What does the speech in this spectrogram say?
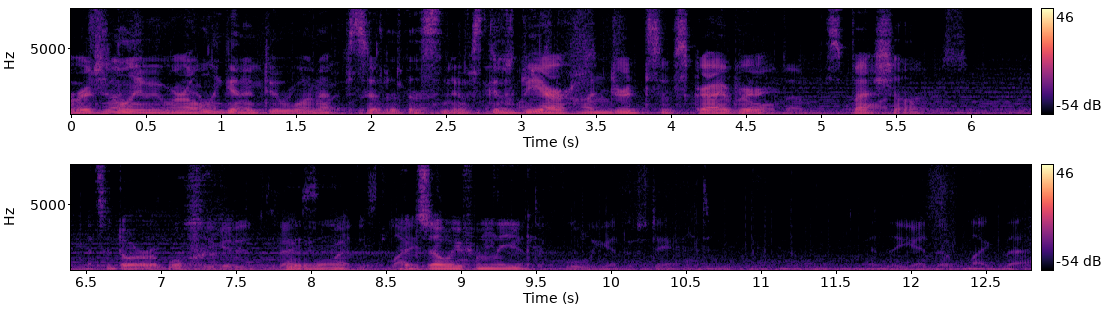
Originally, we were only gonna do one episode of this, and it was gonna be our hundred subscriber special. That's adorable. They get Who's infected that? by this light That's Zoe from League. to fully understand. And they end up like that.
